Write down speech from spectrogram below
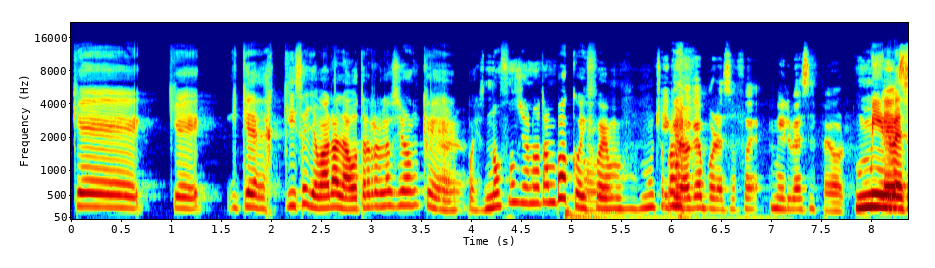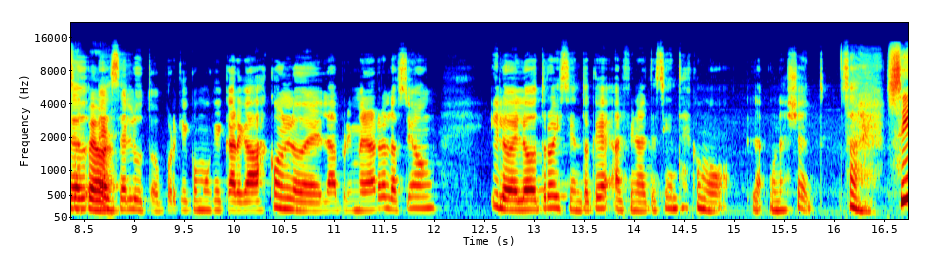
que, que, y que quise llevar a la otra relación que pues no funcionó tampoco y fue mucho Y creo que por eso fue mil veces peor. Mil veces peor. Ese luto, porque como que cargabas con lo de la primera relación y lo del otro y siento que al final te sientes como una shit, ¿sabes? Sí,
